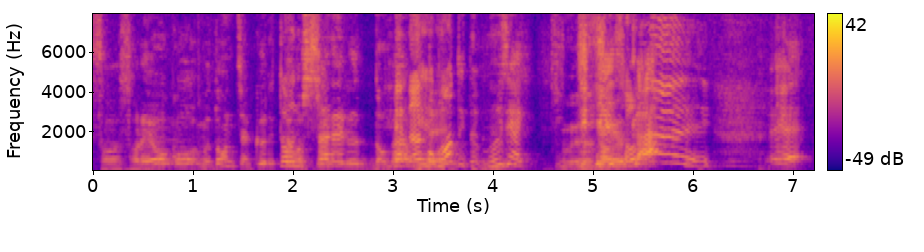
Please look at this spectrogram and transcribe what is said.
そうそれをこう無頓着っておっしゃれるのがえなんでもう。もっと言ったら無邪気ってうんいうか え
